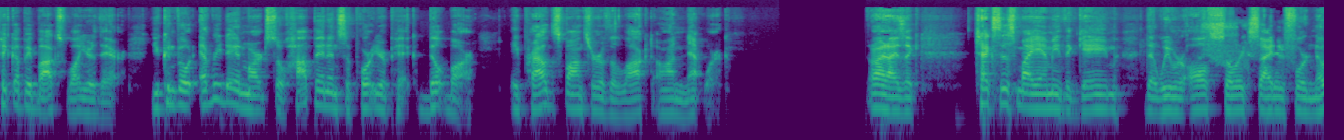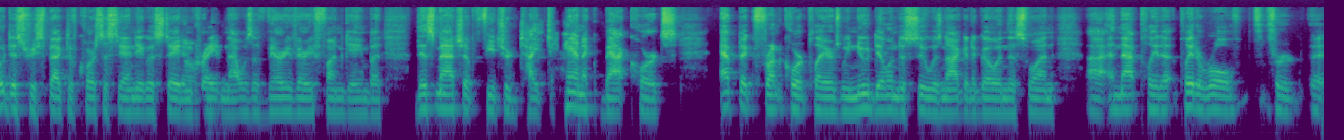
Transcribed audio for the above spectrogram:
pick up a box while you're there. You can vote every day in March, so hop in and support your pick. Built Bar, a proud sponsor of the Locked On Network. All right, Isaac. Texas, Miami, the game that we were all so excited for. No disrespect, of course, to San Diego State and Creighton. That was a very, very fun game. But this matchup featured titanic backcourts epic front court players. We knew Dylan Disu was not going to go in this one, uh, and that played a played a role for uh,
